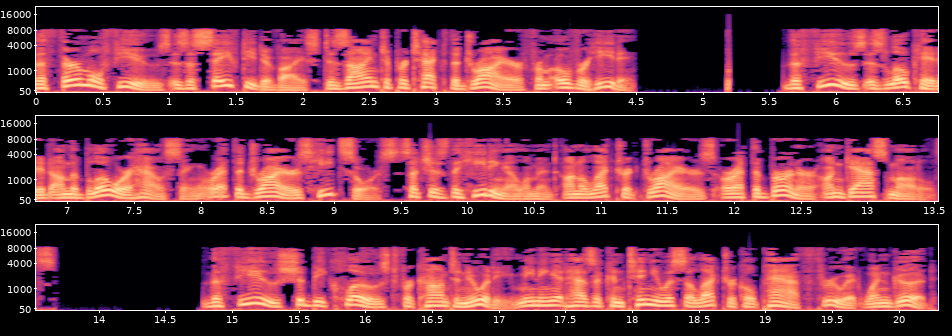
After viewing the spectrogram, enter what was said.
The thermal fuse is a safety device designed to protect the dryer from overheating. The fuse is located on the blower housing or at the dryer's heat source, such as the heating element on electric dryers or at the burner on gas models. The fuse should be closed for continuity, meaning it has a continuous electrical path through it when good.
